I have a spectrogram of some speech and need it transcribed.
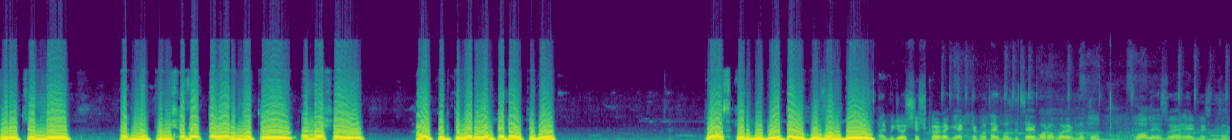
ধরে চললে, আপনি তিরিশ হাজার টাকার মতো অনাশয় আয় করতে পারবেন পাঠাও থেকে। তো আজকের ভিডিওটা এই পর্যন্তই। আর ভিডিও শেষ করার আগে একটা কথাই বলতে চাই বরাবরের মতো। Always wear helmet before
